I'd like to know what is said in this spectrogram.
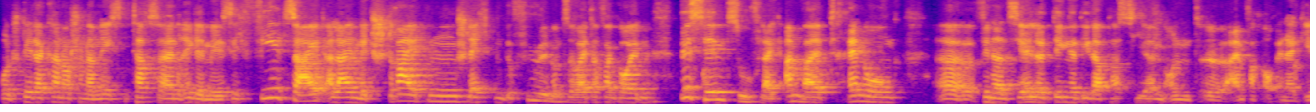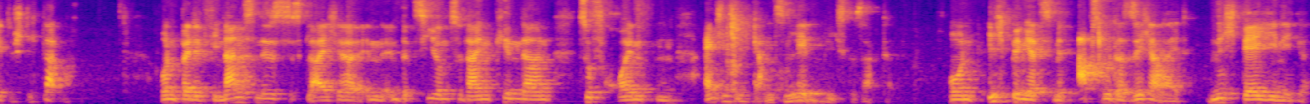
und später kann auch schon am nächsten Tag sein, regelmäßig viel Zeit allein mit Streiten, schlechten Gefühlen und so weiter vergeuden, bis hin zu vielleicht Anwalt, Trennung, äh, finanzielle Dinge, die da passieren und äh, einfach auch energetisch dich platt machen. Und bei den Finanzen ist es das Gleiche, in, in Beziehung zu deinen Kindern, zu Freunden, eigentlich im ganzen Leben, wie ich es gesagt habe. Und ich bin jetzt mit absoluter Sicherheit nicht derjenige,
